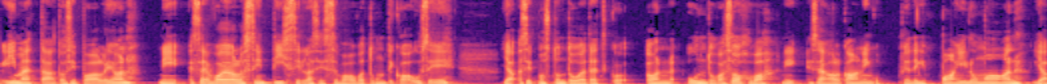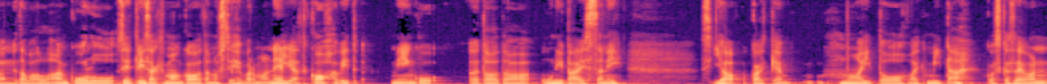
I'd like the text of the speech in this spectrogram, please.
imettää tosi paljon, niin se voi olla siinä tissillä siis se vauva tuntikausia. Ja sitten musta tuntuu, että, kun on untuva sohva, niin se alkaa niinku jotenkin painumaan ja mm. tavallaan kuluu. Sitten lisäksi mä oon kaatanut siihen varmaan neljät kahvit niinku, tota, unipäissäni ja kaikkea maitoa, vaikka mitä, koska se on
